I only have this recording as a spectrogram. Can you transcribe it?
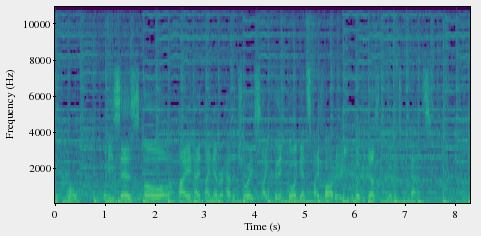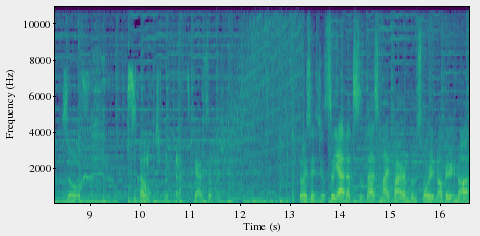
Like, no. when he says, "Oh, I had I never had a choice. I couldn't go against my father, even though he does in the other two paths." So, so No. much for that. Yeah, so much. So essentially, so yeah, that's that's my Fire Emblem story. Not very, not.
